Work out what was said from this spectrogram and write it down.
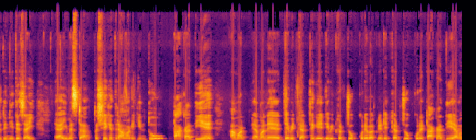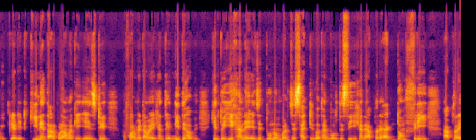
যদি নিতে চাই ইমেজটা, তো সেক্ষেত্রে আমাকে কিন্তু টাকা দিয়ে আমার মানে ডেবিট কার্ড থেকে ডেবিট কার্ড যোগ করে বা ক্রেডিট কার্ড যোগ করে টাকা দিয়ে আমাকে ক্রেডিট কিনে তারপরে আমাকে এইচডি ফরম্যাট আমার এখান থেকে নিতে হবে। কিন্তু এখানে এই যে দু নম্বর যে সাইটটির কথা আমি বলতেছি, এখানে আপনারা একদম ফ্রি আপনারা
